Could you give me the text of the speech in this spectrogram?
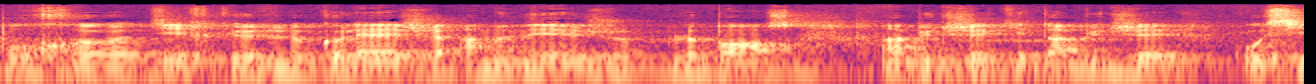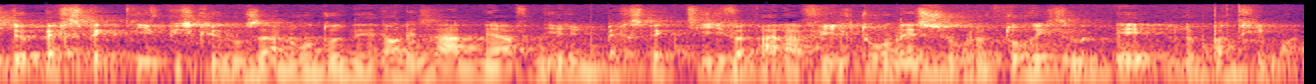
pour dire que le collège a mené, je le pense, un budget qui est un budget aussi de perspective, puisque nous allons donner dans les années à venir une perspective à la ville tournée sur le tourisme et le patrimoine.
